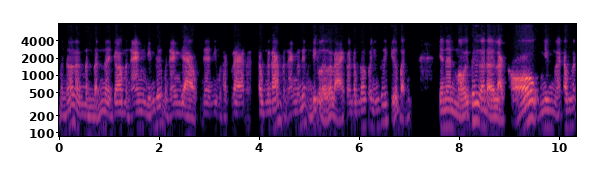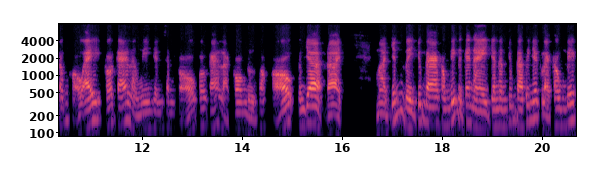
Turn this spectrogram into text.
mình nói là mình bệnh là cho mình ăn những thứ mình ăn vào, nha, nhưng mà thật ra trong cái đám mình ăn nó nếu mình biết lựa lại có trong đó có những thứ chữa bệnh. Cho nên mọi thứ ở đời là khổ, nhưng mà trong cái đống khổ ấy, có cái là nguyên nhân sanh khổ, có cái là con đường thoát khổ, đúng chưa? Rồi, mà chính vì chúng ta không biết được cái này, cho nên chúng ta thứ nhất là không biết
